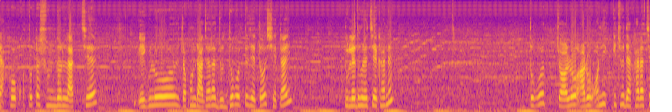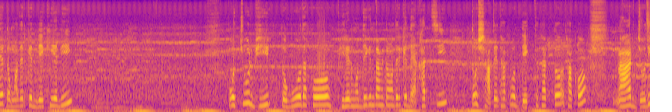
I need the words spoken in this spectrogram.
দেখো, কতটা সুন্দর লাগছে। এগুলো যখন রাজারা যুদ্ধ করতে যেত, সেটাই তুলে ধরেছে এখানে। তো চলো আরও অনেক কিছু দেখার আছে। তোমাদেরকে দেখিয়ে দিই। প্রচুর ভিড়। তবুও দেখো, ভিড়ের মধ্যে কিন্তু আমি তোমাদেরকে দেখাচ্ছি। তো সাথে থাকো, দেখতে থাকতো, থাকো। আর যদি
